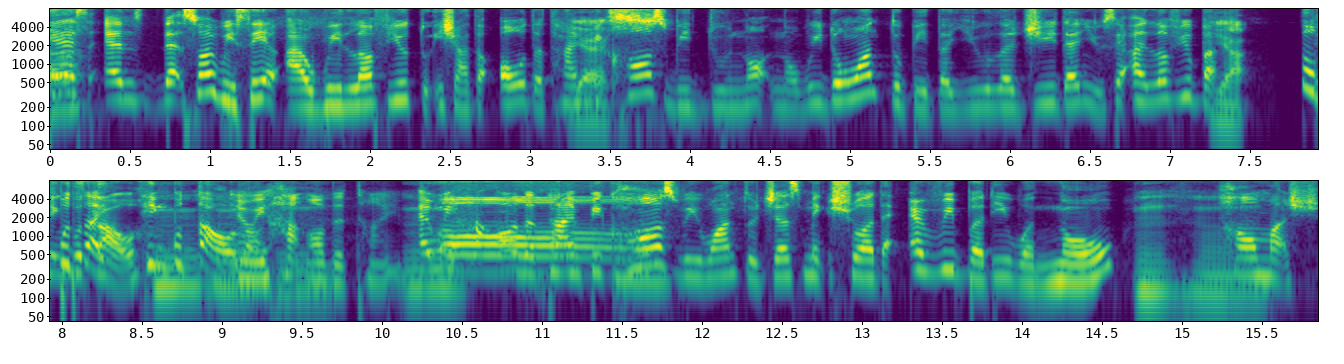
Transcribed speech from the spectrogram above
Yes, and that's why we say uh, we love you to each other all the time Yes. because we do not know. We don't want to be the eulogy. Then you say I love you, but Yeah. 都不在-听不到。听不到了。 and we hug all the time. And we hug all the time because we want to just make sure that everybody will know Mm-hmm. how much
